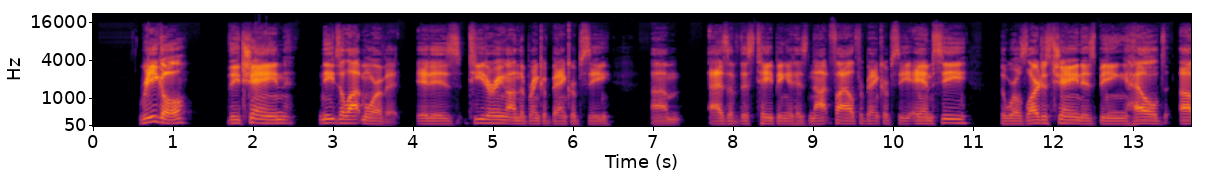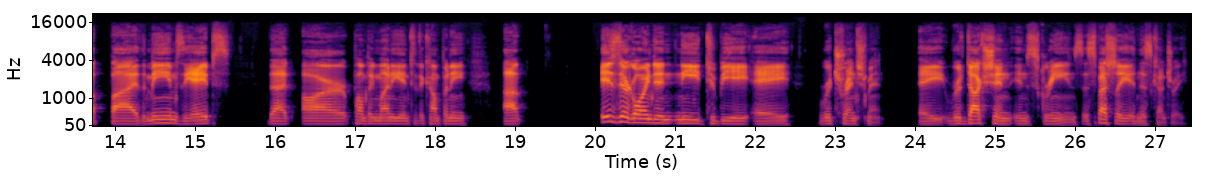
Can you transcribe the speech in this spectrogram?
Regal, the chain, needs a lot more of it. It is teetering on the brink of bankruptcy. Um, as of this taping, it has not filed for bankruptcy. AMC, the world's largest chain, is being held up by the memes, the apes that are pumping money into the company. Uh, is there going to need to be a retrenchment, a reduction in screens, especially in this country?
